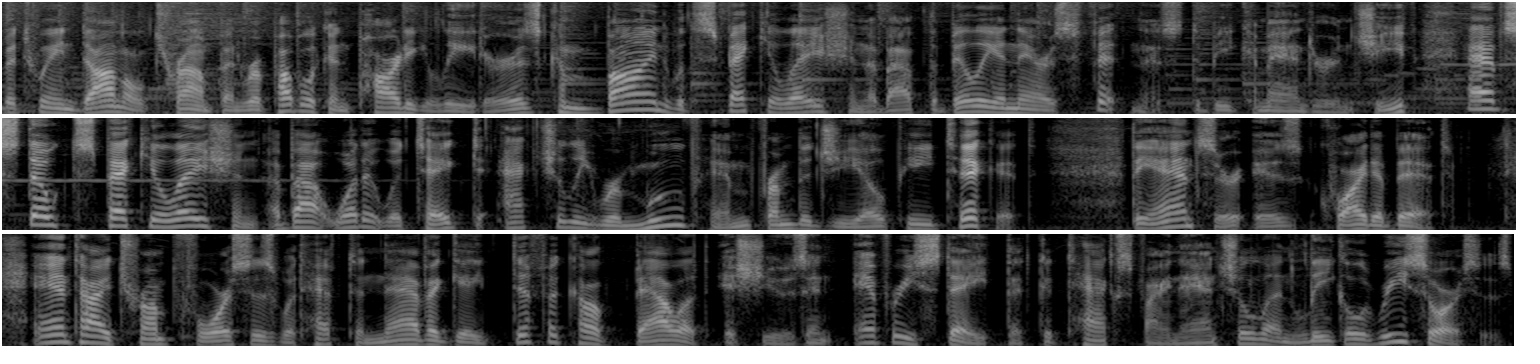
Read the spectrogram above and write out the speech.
between Donald Trump and Republican Party leaders, combined with speculation about the billionaire's fitness to be commander in chief, have stoked speculation about what it would take to actually remove him from the GOP ticket. The answer is quite a bit. Anti Trump forces would have to navigate difficult ballot issues in every state that could tax financial and legal resources,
